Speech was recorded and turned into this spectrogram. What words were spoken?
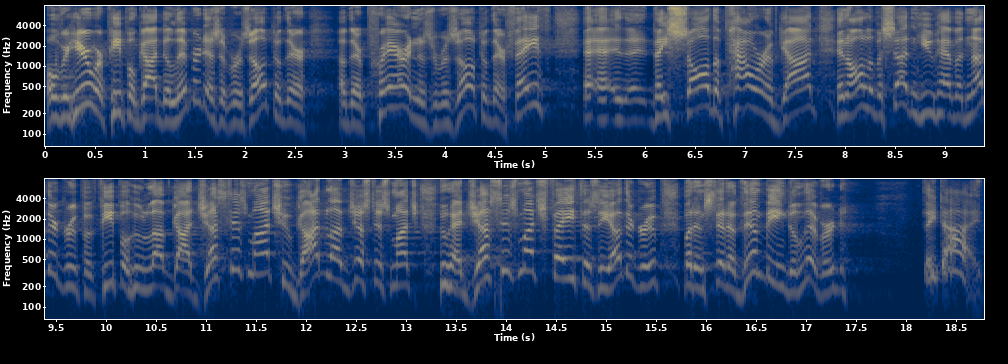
Over here, where people got delivered as a result of their, of their prayer and as a result of their faith, uh, uh, they saw the power of God. And all of a sudden, you have another group of people who love God just as much, who God loved just as much, who had just as much faith as the other group, but instead of them being delivered, they died.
